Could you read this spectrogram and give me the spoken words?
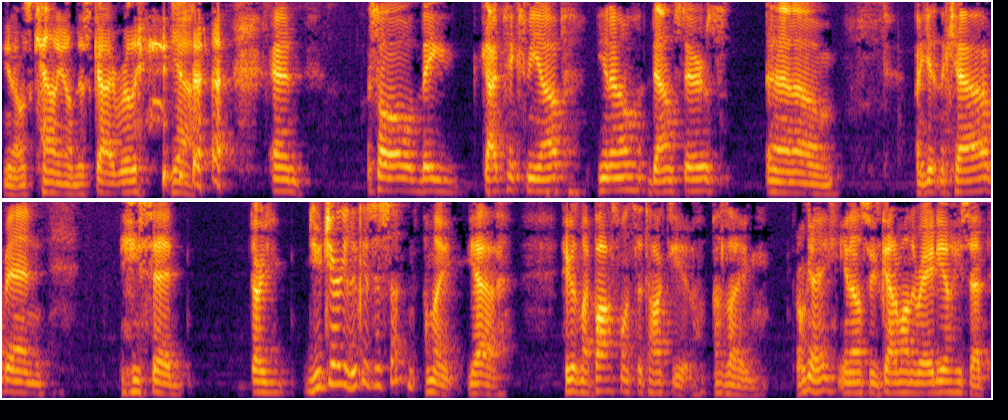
You know, I was counting on this guy really. Yeah. and so they guy picks me up, you know, downstairs, and um, I get in the cab, and he said, "Are you, you Jerry Lucas's son?" I'm like, "Yeah." He goes, "My boss wants to talk to you." I was like, "Okay," you know. So he's got him on the radio. He said,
